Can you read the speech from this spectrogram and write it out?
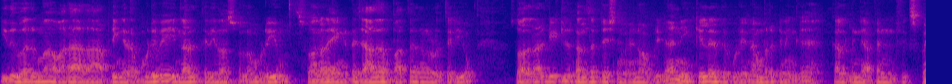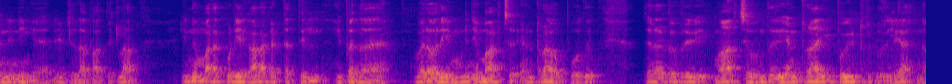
இது வருமா வராதா அப்படிங்கிற முடிவை என்னால் தெளிவாக சொல்ல முடியும். ஸோ அதனால் என்கிட்ட ஜாதகம் பார்த்தா உங்களுக்கு தெரியும். ஸோ அதனால் டீட்டெயில் கன்சல்டேஷன் வேணும் அப்படின்னா நீங்கள் கீழே இருக்கக்கூடிய நம்பருக்கு நீங்கள் கால் பண்ணி அப்பாயின்மெண்ட் ஃபிக்ஸ் பண்ணி நீங்கள் டீட்டெயிலாக பார்த்துக்கலாம் இன்னும் வரக்கூடிய காலகட்டத்தில் இப்போ இந்த பிப்ரவரி முடிஞ்சு மார்ச் என்டர் ஆக போகுது. ஜனவரி பிப்ரவரி மார்ச் வந்து என்டர் ஆகி போயிட்டு இருக்குது இல்லையா? இந்த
